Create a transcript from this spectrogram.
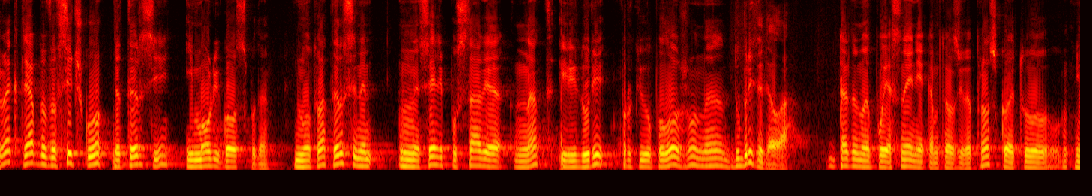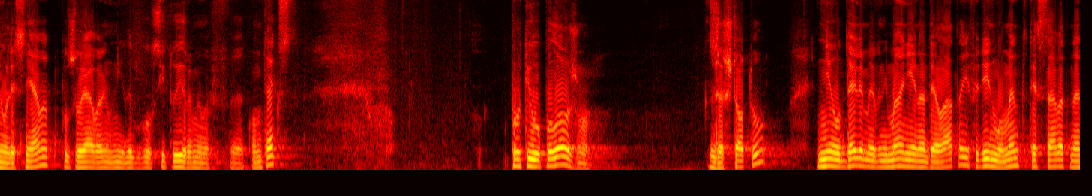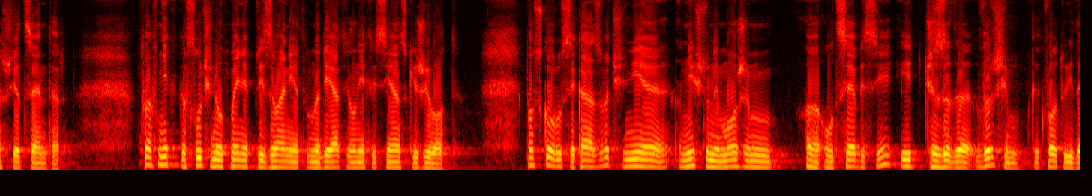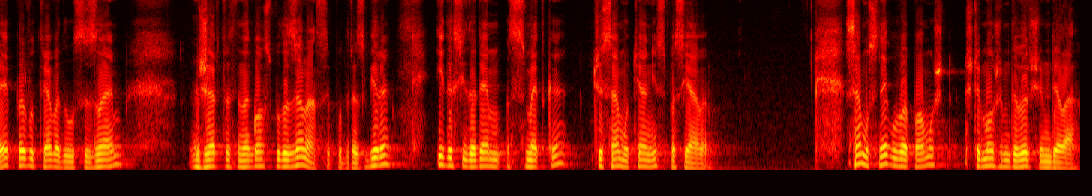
Човек трябва във всичко да търси и моли Господа, но това търсене не се ли поставя над или дори противоположно на добрите дела? Дадено е пояснение към този въпрос, което ни улеснява, позволява ни да го ситуираме в е, контекст. Противоположно, защото ние отделяме внимание на делата и в един момент те стават нашия център. Това в никакъв случай не отменя призванието на деятелния християнски живот. По-скоро се казва, че ние нищо не можем от себе си и че за да вършим каквото и да е, първо трябва да осъзнаем жертвата на Господа за нас, се подразбира, и да си дадем сметка, че само тя ни спасява. Само с Негова помощ ще можем да вършим дела.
